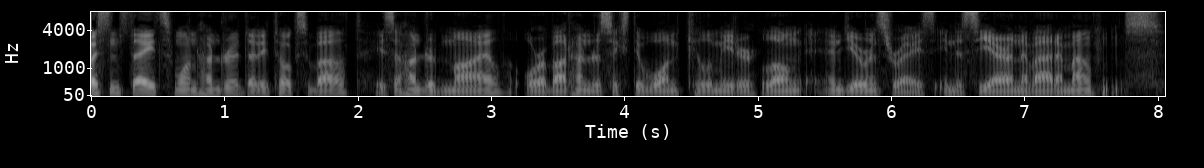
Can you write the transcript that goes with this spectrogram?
Western States 100 that he talks about is a 100 mile or about 161 kilometer long endurance race in the Sierra Nevada mountains.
